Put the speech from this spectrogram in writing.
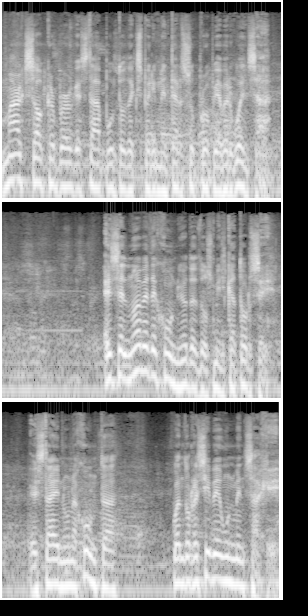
Mark Zuckerberg está a punto de experimentar su propia vergüenza es el 9 de junio de 2014. Está en una junta cuando recibe un mensaje.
